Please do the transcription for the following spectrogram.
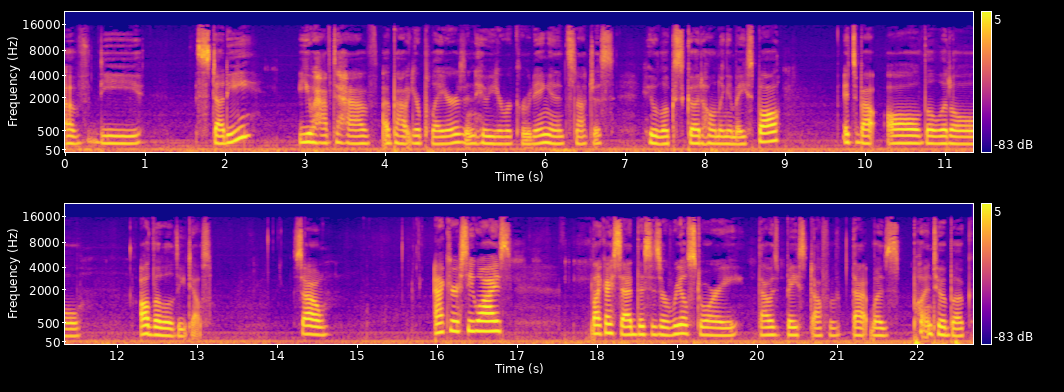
of the study you have to have about your players and who you're recruiting and it's not just who looks good holding a baseball. It's about all the little all the little details. So, accuracy wise, like I said, this is a real story that was based off of that was put into a book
